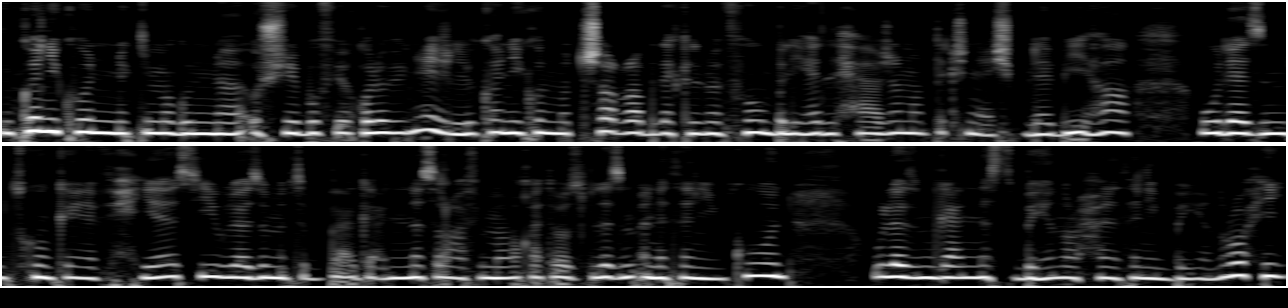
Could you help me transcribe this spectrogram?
وكان يكون كما قلنا أشربوا في قلوبهم العجل. وكان يكون متشرب ذاك المفهوم بلي هذه الحاجة ما نطيقش نعيش بلا بيها ولازم تكون كاينة في حياتي ولازم نتبع كاع الناس راها في مواقع التواصل لازم أنا ثاني نكون ولازم كاع الناس تبين روحها أنا ثاني نبين روحي.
